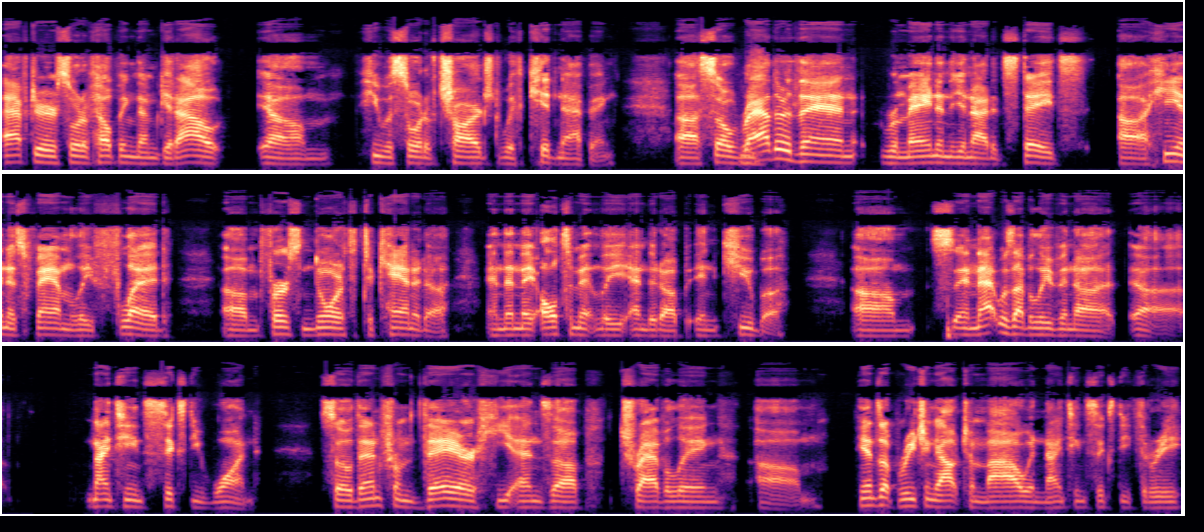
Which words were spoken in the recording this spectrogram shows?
after sort of helping them get out, um, he was sort of charged with kidnapping. Uh, so hmm. rather than remain in the United States, uh, he and his family fled um, first north to Canada, and then they ultimately ended up in Cuba. Um, so, and that was, I believe, in uh, 1961. Uh, so then from there, he ends up traveling. Um, he ends up reaching out to Mao in 1963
